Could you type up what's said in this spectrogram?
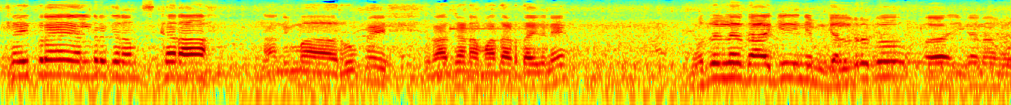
ಸ್ನೇಹಿತರೆ, ಎಲ್ರಿಗೂ ನಮಸ್ಕಾರ. ನಾನು ನಿಮ್ಮ ರೂಪೇಶ್ ರಾಜಣ್ಣ ಮಾತಾಡ್ತಾ ಇದ್ದೀನಿ. ಮೊದಲನೇದಾಗಿ ನಿಮ್ಗೆಲ್ರಿಗೂ ಈಗ ನಾವು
